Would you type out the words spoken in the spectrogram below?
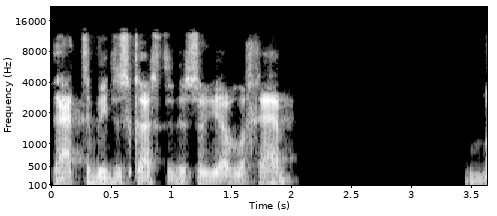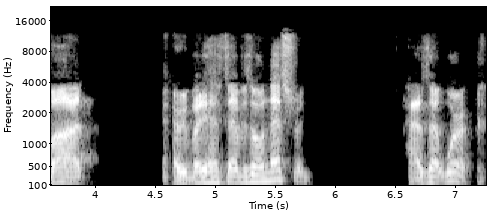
That to be discussed in the Sugya of Lachem. But everybody has to have his own esrog. How does that work?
